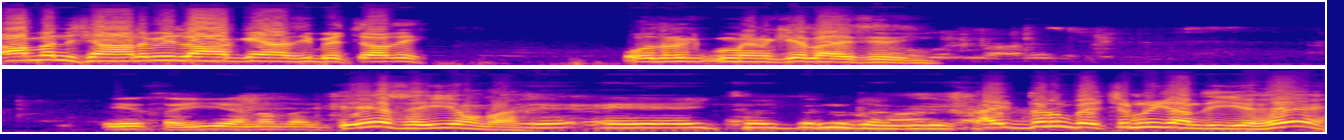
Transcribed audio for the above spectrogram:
ਆ ਮੈਂ ਨਿਸ਼ਾਨ ਵੀ ਲਾ ਕੇ ਆਇਆ ਸੀ ਵਿੱਚ ਉਹਦੇ ਉਧਰ ਮਿਣ ਕੇ ਲਾਏ ਸੀ ਅਸੀਂ। ਇਹ ਸਹੀ ਹੈ ਇਹਨਾਂ ਦਾ ਇਹ ਸਹੀ ਆਉਂਦਾ। ਇਹ ਇੱਥੋਂ ਇੱਧਰ ਨੂੰ ਜਾਂਦੀ ਹੈ। ਇਧਰ ਨੂੰ ਵਿੱਚ ਨੂੰ ਜਾਂਦੀ ਹੈ ਇਹ।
